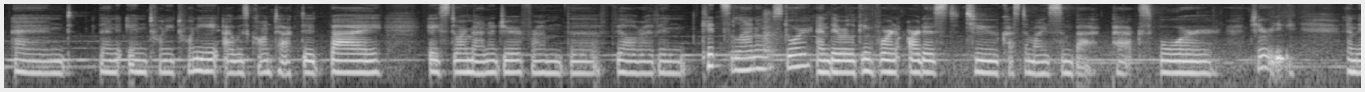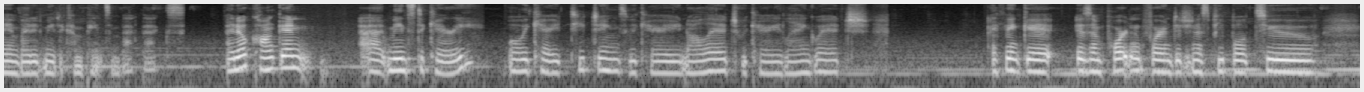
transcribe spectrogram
And then in 2020, I was contacted by a store manager from the Fjällräven Kitsilano store, and they were looking for an artist to customize some backpacks for charity. And they invited me to come paint some backpacks. I know Kanken uh, means to carry. Well, we carry teachings, we carry knowledge, we carry language. I think it is important for Indigenous people to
